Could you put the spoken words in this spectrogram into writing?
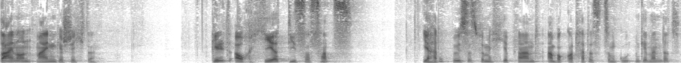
deiner und meinen Geschichte. Gilt auch hier dieser Satz, ihr hattet Böses für mich geplant, aber Gott hat es zum Guten gewendet?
